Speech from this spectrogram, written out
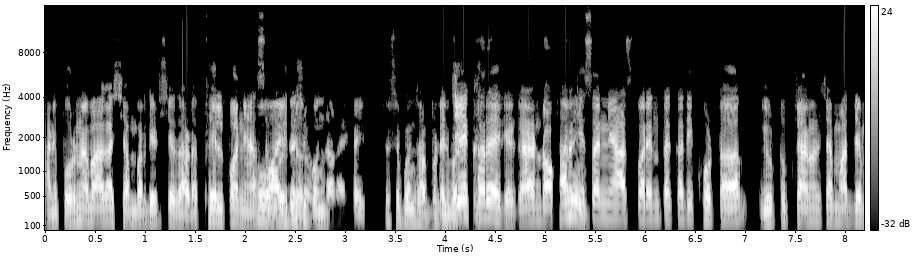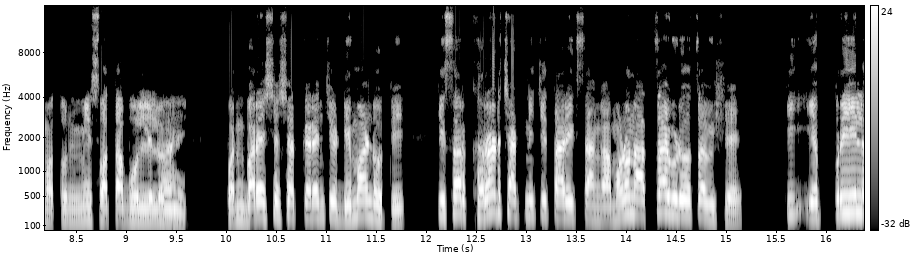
आणि पूर्ण बागात शंभर दीडशे झाडं फेल पण आहे हो असं आहे गृहीत तसे धरू. पण झाड आहे काही तसे पण सापडले जे. खरं आहे ते कारण डॉक्टर आणि- किसानने आजपर्यंत कधी खोटं युट्यूब चॅनलच्या माध्यमातून मी स्वतः बोललेलो नाही नाही. पण बऱ्याचशा शेतकऱ्यांची डिमांड होती की सर खरड छाटणीची तारीख सांगा म्हणून आजचा व्हिडिओचा विषय की एप्रिल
